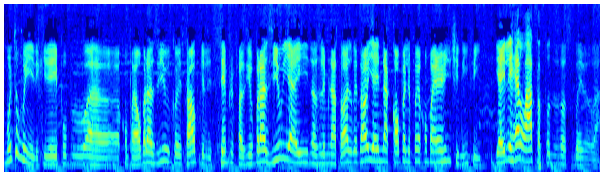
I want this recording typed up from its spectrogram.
muito ruim, ele queria ir pro, ah, acompanhar o Brasil e coisa e tal, porque ele sempre fazia o Brasil, e aí nas eliminatórias e coisa e tal, e aí na Copa ele foi acompanhar a Argentina, enfim. E aí ele relata todas essas coisas lá.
